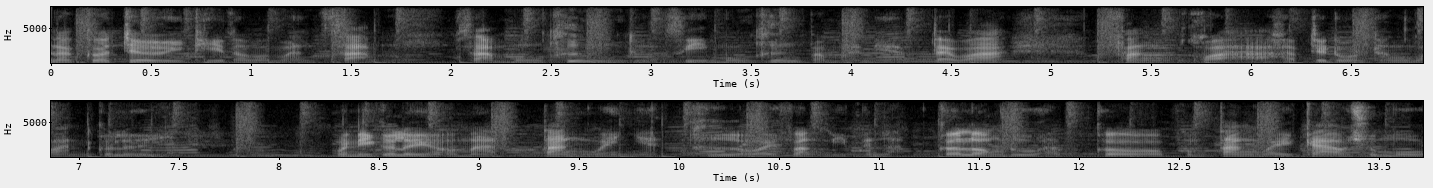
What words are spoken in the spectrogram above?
แล้วก็เจออีกทีตอนประมาณ3 3โมงครึ่งถึง4โมงครึ่งประมาณนี้ครับแต่ว่าฝั่งขวาครับจะโดนทั้งวันก็เลย วันนี้ก็เลยเอามาตั้งไว้อย่างเงี้ยคือเอาไว้ฝั่งนี้เป็นหลักก็ลองดูครับ ก็ผมตั้งไว้ 9 ชั่วโมง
